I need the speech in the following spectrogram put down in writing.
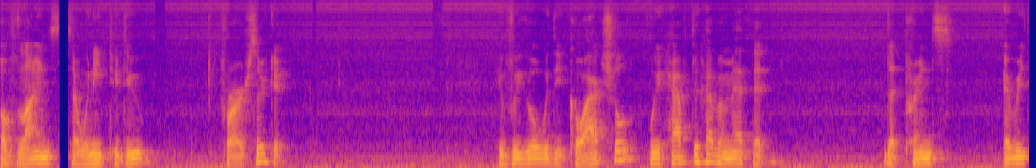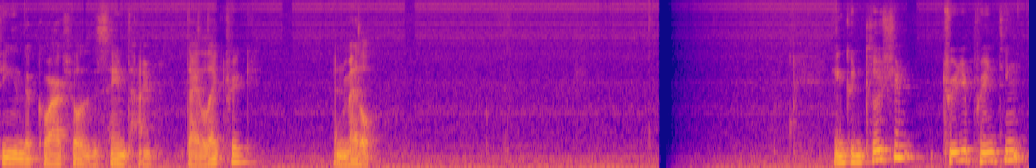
of lines that we need to do for our circuit. If we go with the coaxial, we have to have a method that prints everything in the coaxial at the same time, dielectric and metal. In conclusion, 3D printing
